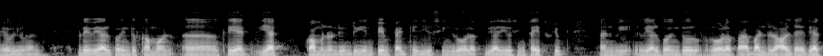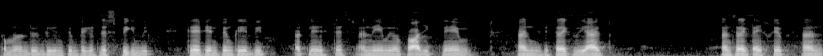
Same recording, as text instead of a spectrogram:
everyone. Today we are going to come on uh, create React component into npm package using rollup. We are using TypeScript and we, we are going to roll up a bundle all the React component into npm package. Let's begin vite create npm create with at latest and name your project name and select React and select TypeScript and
